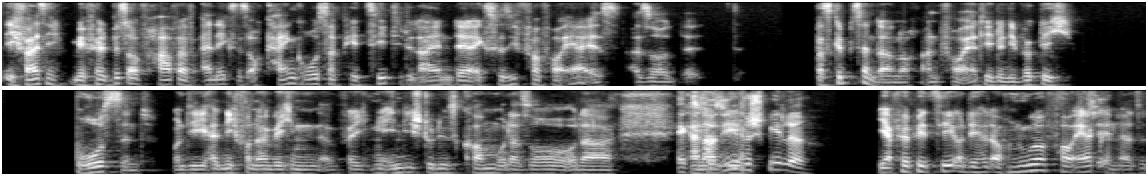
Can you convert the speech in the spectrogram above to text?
ich weiß nicht, mir fällt bis auf Half-Life Alex ist auch kein großer PC-Titel ein, der exklusiv für VR ist. Also, äh, was gibt es denn da noch an VR-Titeln, die wirklich groß sind und die halt nicht von irgendwelchen, irgendwelchen Indie-Studios kommen oder so oder Exklusive Spiele. Ja, für PC und die halt auch nur VR können. Also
